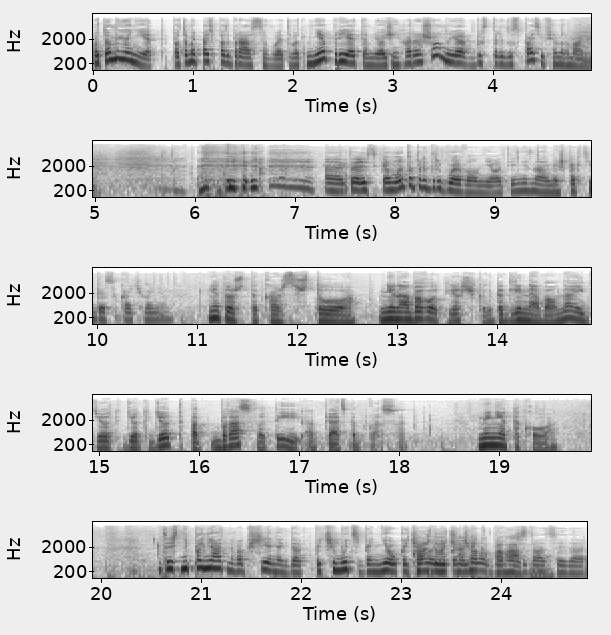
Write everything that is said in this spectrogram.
Потом ее нет, потом опять подбрасывает. Вот мне при этом не очень хорошо, но я быстро иду спать, и все нормально. Э, То есть кому-то при другой волне. Вот я не знаю, Миш, как тебе с укачиванием? Мне тоже так кажется, что мне наоборот легче, когда длинная волна идет, идет, идет, подбрасывает и опять подбрасывает. У меня нет такого. То есть непонятно вообще иногда, почему тебя не укачало каждого и укачало человека в по-разному. ситуации, да.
